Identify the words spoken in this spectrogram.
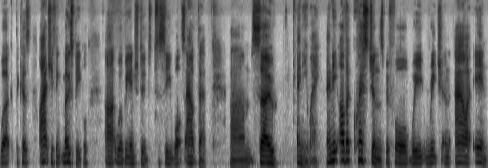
work because I actually think most people uh, will be interested to see what's out there. Um, so, anyway, any other questions before we reach an hour in?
